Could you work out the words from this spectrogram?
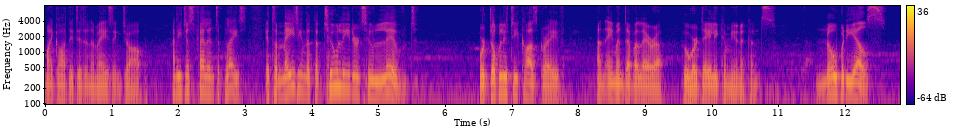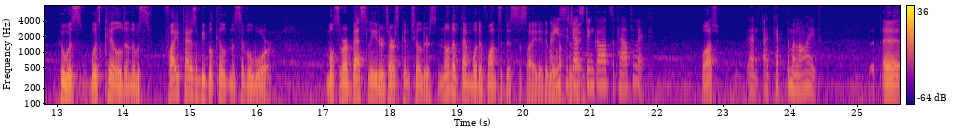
My God, they did an amazing job. And he just fell into place. It's amazing that the two leaders who lived were W.T. Cosgrave and Eamon de Valera, who were daily communicants. Nobody else who was, was killed, and there was 5,000 people killed in the Civil War. Most of our best leaders, Erskine Childers, none of them would have wanted this society that Are we you suggesting God's a Catholic. What? and, and kept them alive? Uh,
